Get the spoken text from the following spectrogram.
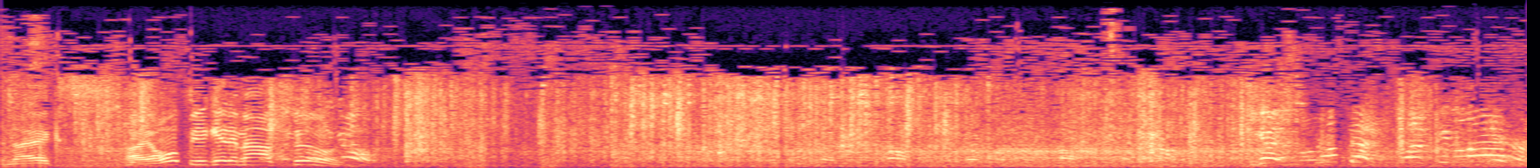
And I, ex- I hope you get him out soon. You guys drop that fucking ladder.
